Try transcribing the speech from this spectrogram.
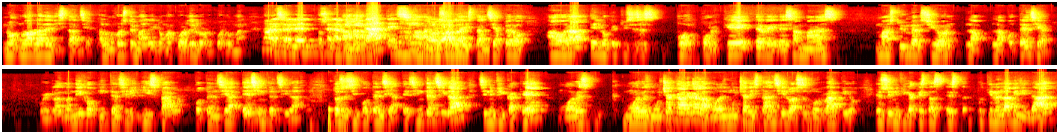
no, no habla de distancia. A lo mejor estoy mal y no me acuerdo y lo recuerdo mal. No, la, o sea, la habilidad en sí Ajá, no no habla. de distancia, pero ahora eh, lo que tú dices es por, por qué te regresa más, más tu inversión la, la potencia. Greg dijo, intensity is power, potencia es intensidad. Entonces, si potencia es intensidad, significa que mueves, mueves mucha carga, la mueves mucha distancia y lo haces muy rápido. Eso significa que estás, est- tienes la habilidad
